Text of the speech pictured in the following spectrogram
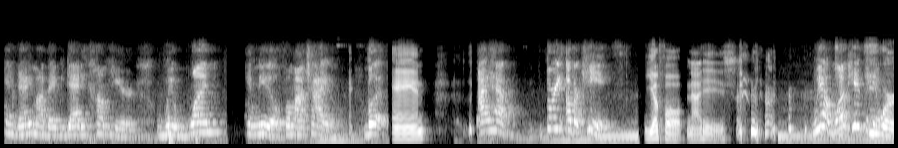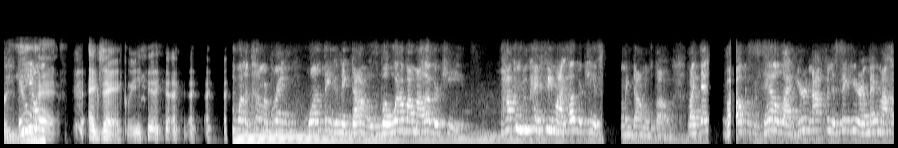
fucking day, my baby daddy come here with one fucking meal for my child, but And I have three other kids. Your fault, not his. We have one kid together. Keyword but he you only have. exactly. You want to come and bring one thing to McDonald's, but what about my other kids? How come you can't feed my other kids at McDonald's though? Like that's bogus as hell. Like you're not gonna sit here and make my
